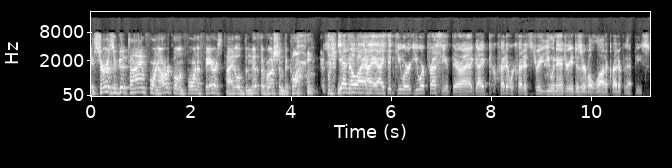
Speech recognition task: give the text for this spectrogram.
it sure is a good time for an article on Foreign Affairs titled "The Myth of Russian Decline." yeah, no, I, I think you were you were prescient there. I, I credit where credit's due. You and Andrea deserve a lot of credit for that piece.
